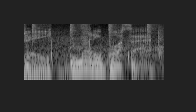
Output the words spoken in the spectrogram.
диджей Марипоса. Поса.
